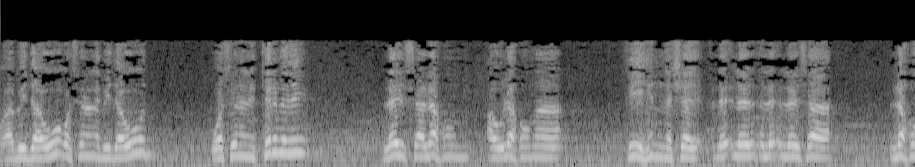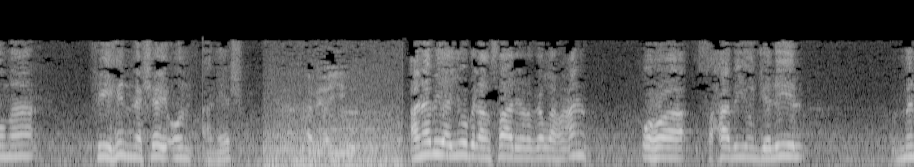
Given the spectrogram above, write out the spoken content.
وأبي داود وسنن أبي داود وسنن الترمذي ليس لهم أو لهما فيهن شيء ليس لهما فيهن شيء. عن إيش؟ عن أبي أيوب. عن أبي أيوب الأنصاري رضي الله عنه وهو صحابي جليل من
